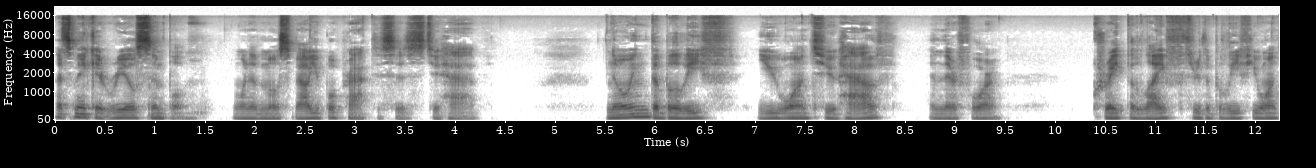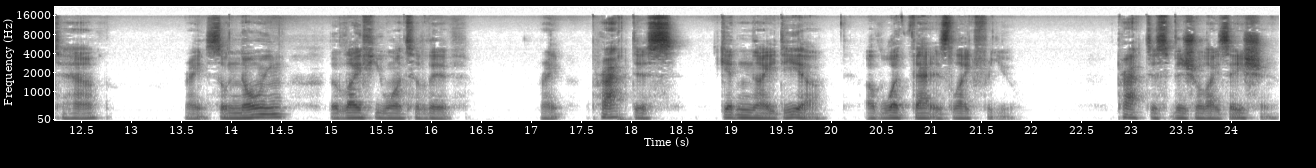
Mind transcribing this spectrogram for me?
Let's make it real simple. One of the most valuable practices to have. Knowing the belief you want to have and therefore create the life through the belief you want to have, right? So knowing the life you want to live, right? Practice getting an idea of what that is like for you. Practice visualization.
